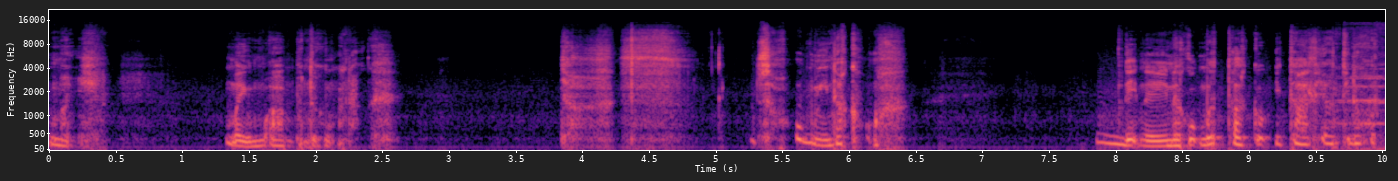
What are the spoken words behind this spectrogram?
May... May umabot akong anak. Sa umina ko. Di na rin ako matako Italia ang tinukot.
